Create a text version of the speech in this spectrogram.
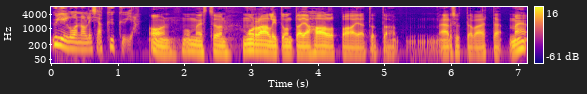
yliluonnollisia kykyjä? On. Mun mielestä se on moraalitonta ja halpaa ja tota, ärsyttävää, että mä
